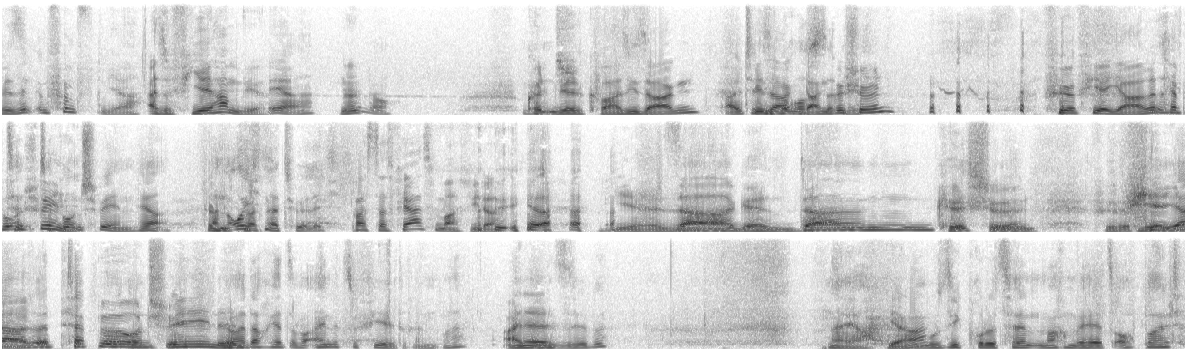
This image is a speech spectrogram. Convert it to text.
Wir sind im fünften Jahr. Also vier haben wir. Ja, Ne? genau. Könnten wir quasi sagen, Alte wir Liebe sagen Dankeschön für vier Jahre Teppe und Schweden. Teppe und Schweden, ja. An euch was- natürlich. Passt das Versmaß wieder. Ja. Wir sagen Dankeschön für vier Jahre Teppe und Schweden. Da war doch jetzt aber eine zu viel drin, oder? Eine Eine, Silbe. Naja, Ja? Musikproduzenten machen wir jetzt auch bald.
